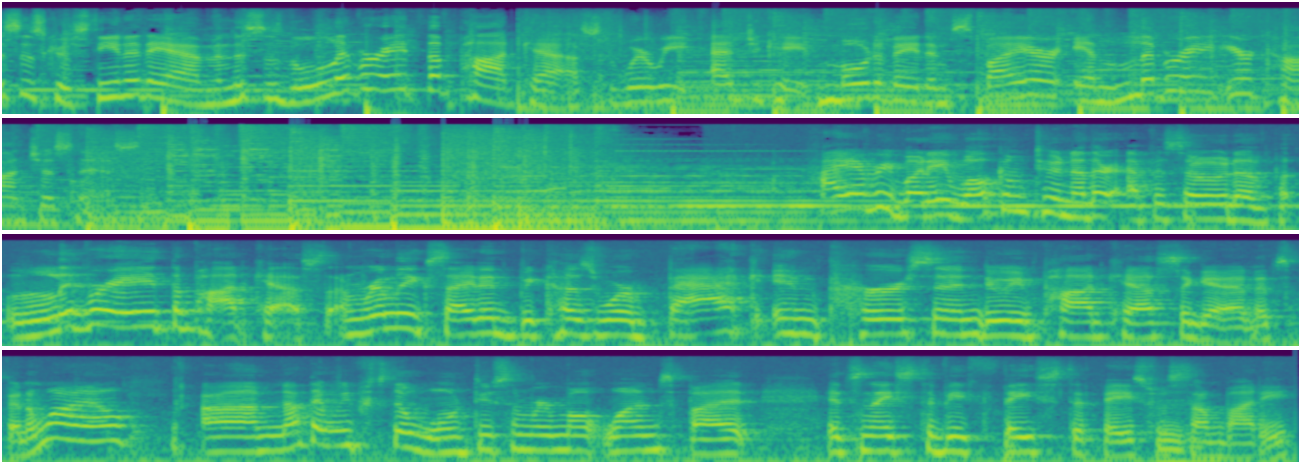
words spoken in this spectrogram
Hi, this is Christina Dam, and this is Liberate the Podcast, where we educate, motivate, inspire, and liberate your consciousness. Hi, everybody. Welcome to another episode of Liberate the Podcast. I'm really excited because we're back in person doing podcasts again. It's been a while. Um, not that we still won't do some remote ones, but it's nice to be face to face with somebody.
